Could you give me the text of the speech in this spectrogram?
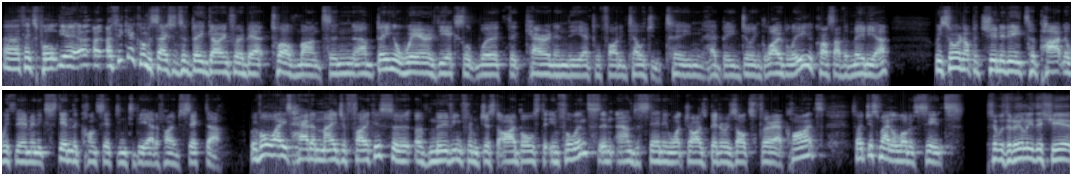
Uh, thanks, Paul. Yeah, I, I, think our conversations have been going for about 12 months, and uh, being aware of the excellent work that Karen and the Amplified Intelligent team had been doing globally across other media, we saw an opportunity to partner with them and extend the concept into the out of home sector. We've always had a major focus of, of moving from just eyeballs to influence and understanding what drives better results for our clients. So it just made a lot of sense. So, was it early this year,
